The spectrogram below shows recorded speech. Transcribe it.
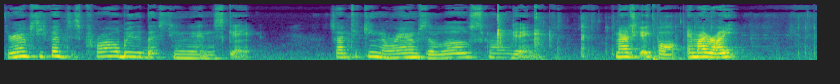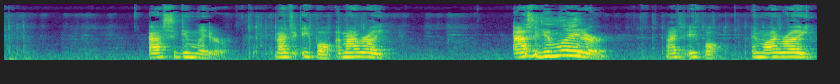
the Rams defense is probably the best unit in this game. So I'm taking the Rams in a low scoring game. Magic 8 Ball, am I right? Ask again later. Magic 8 Ball, am I right? Ask again later. Magic 8 Ball, am I right?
